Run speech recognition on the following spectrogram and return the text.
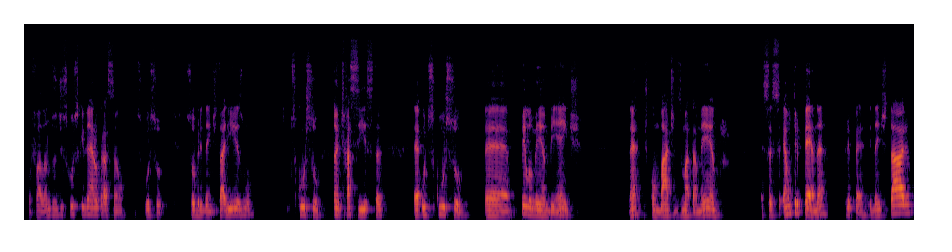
Estou falando dos discursos que ganharam tração. Discurso sobre identitarismo, discurso antirracista, é, o discurso é, pelo meio ambiente, né, de combate ao desmatamento. Essa, é um tripé, né? Tripé identitário,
